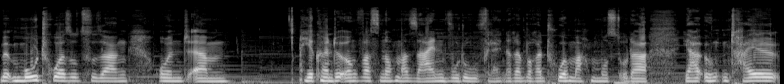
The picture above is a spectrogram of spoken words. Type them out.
mit Motor sozusagen. Und ähm, hier könnte irgendwas nochmal sein, wo du vielleicht eine Reparatur machen musst oder ja, irgendein Teil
